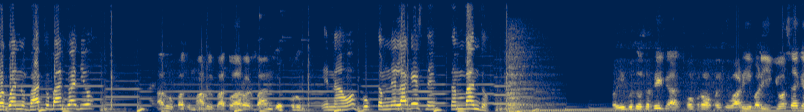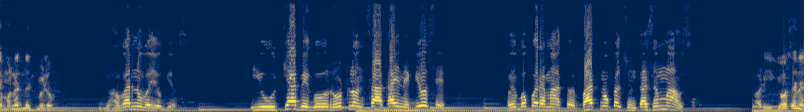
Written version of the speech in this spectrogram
ભગવાનનું ભાથું બાંધવા દો સારું પાછું મારું ભાથું હારો બાંધજો થોડું એ ના હો ભૂખ તમને લાગે છે ને તમે બાંધો. એ બધું તો ઠીક આ છોકરો પછી વાડી બાડી ગયો છે કે મને જ નથી મળ્યો? હવારનો વયો ગયો છે. ઈ ઉઠ્યા ભેગો રોટલો ને શાક ખાઈને ગયો છે. હવે બપોરામાં તો ભાત મોકલશું ને કા જમવા આવશે. વાડી ગયો છે ને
